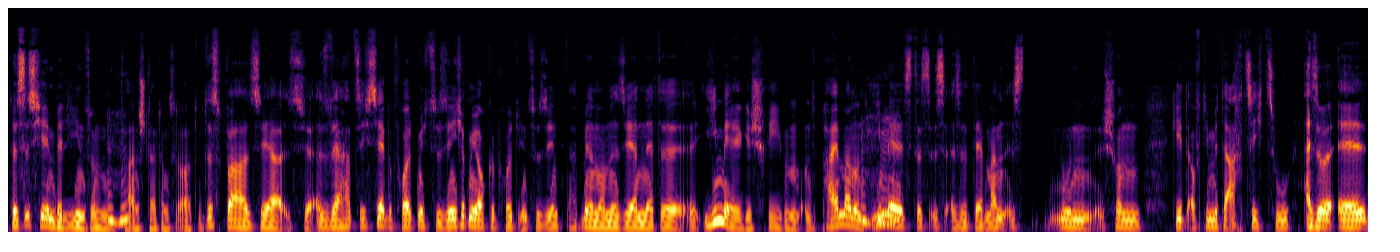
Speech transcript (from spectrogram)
Das ist hier in Berlin so ein Veranstaltungsort. Das war sehr, sehr, also der hat sich sehr gefreut, mich zu sehen. Ich habe mich auch gefreut, ihn zu sehen. Hat mir noch eine sehr nette äh, E-Mail geschrieben. Und Peimann und E-Mails, das ist, also der Mann ist nun schon, geht auf die Mitte 80 zu. Also äh,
